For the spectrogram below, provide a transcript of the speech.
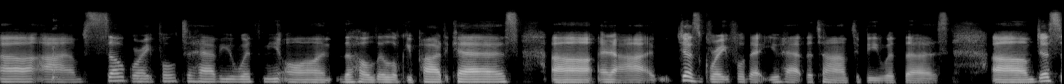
Uh, I'm so grateful to have you with me on the Heauxliloquy podcast. Uh, and I'm just grateful that you had the time to be with us. Um, just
